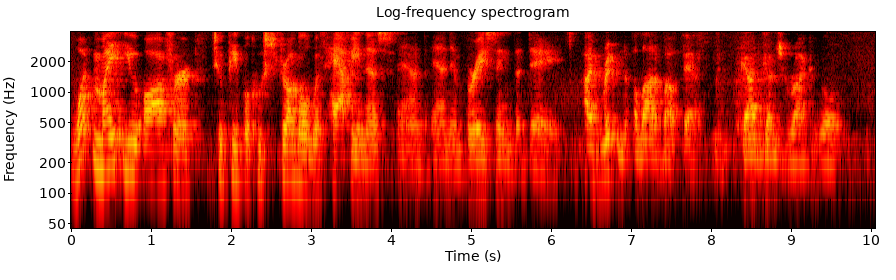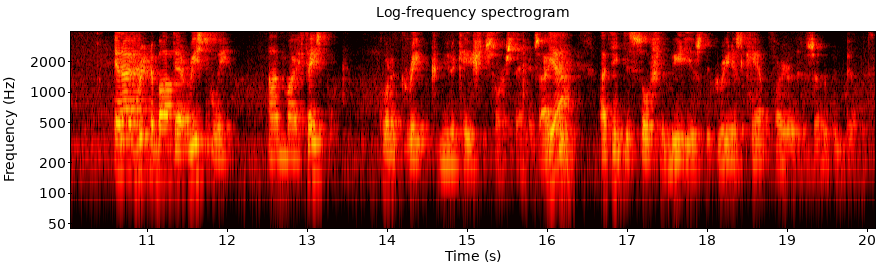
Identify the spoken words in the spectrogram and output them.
what might you offer to people who struggle with happiness and and embracing the day I've written a lot about that God, Guns, and Rock and Roll. And I've written about that recently on my Facebook. What a great communication source that is. I Yeah. think I think this social media is the greatest campfire that has ever been built.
